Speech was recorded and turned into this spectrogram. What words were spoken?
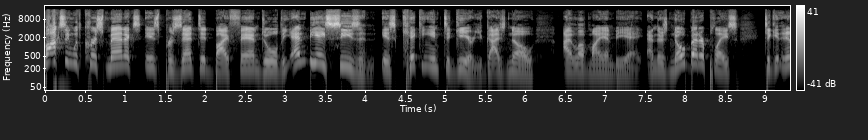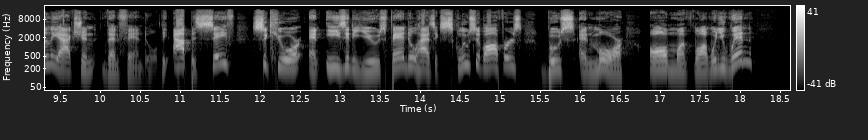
Boxing with Chris Mannix is presented by FanDuel. The NBA season is kicking into gear. You guys know I love my NBA, and there's no better place to get into the action than FanDuel. The app is safe, secure, and easy to use. FanDuel has exclusive offers, boosts, and more all month long. When you win,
